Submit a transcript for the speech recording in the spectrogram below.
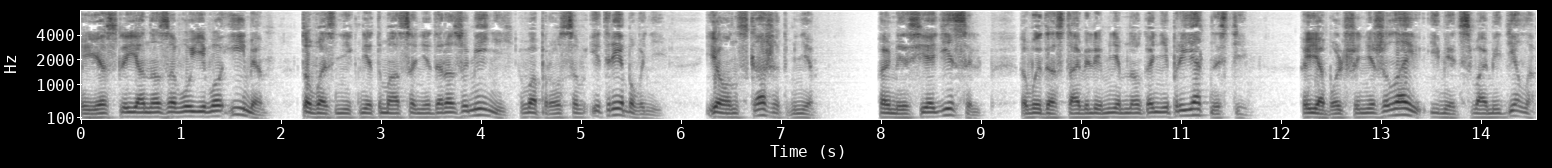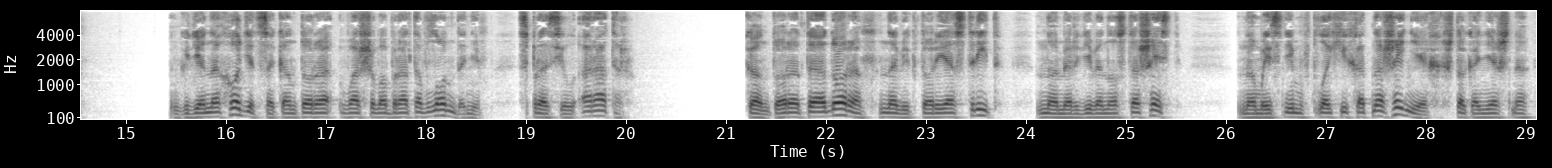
«Если я назову его имя, то возникнет масса недоразумений, вопросов и требований, и он скажет мне, «Месье Дисель, вы доставили мне много неприятностей. Я больше не желаю иметь с вами дело». «Где находится контора вашего брата в Лондоне?» — спросил оратор. «Контора Теодора на Виктория-стрит, номер 96. Но мы с ним в плохих отношениях, что, конечно,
